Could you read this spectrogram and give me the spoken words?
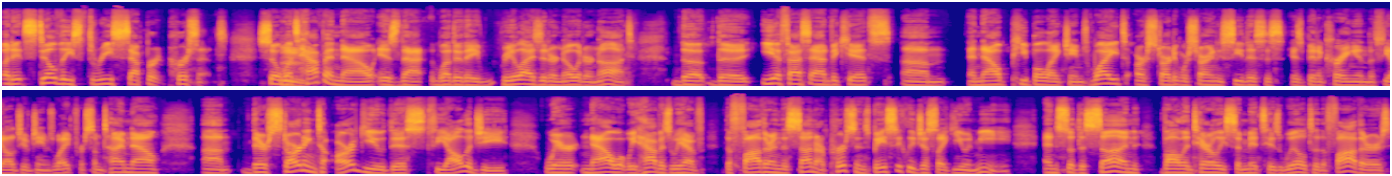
But it's still these three separate persons. So what's hmm. happened now is that whether they realize it or know it or not, the the EFS advocates um, and now people like James White are starting. We're starting to see this has, been occurring in the theology of James White for some time now. Um, they're starting to argue this theology where now what we have is we have the Father and the Son are persons basically just like you and me, and so the Son voluntarily submits his will to the Father's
